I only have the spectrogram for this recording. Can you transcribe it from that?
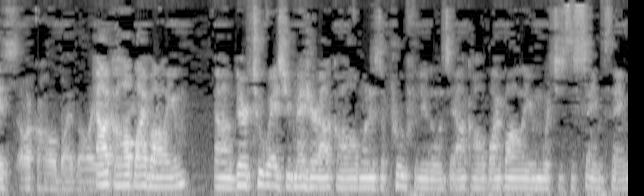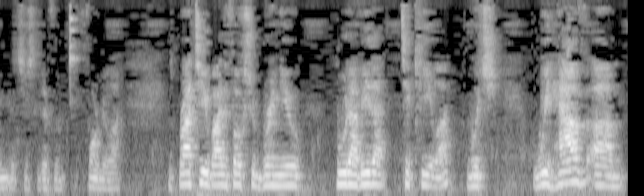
is alcohol by volume. alcohol by volume. Uh, there are two ways you measure alcohol. One is the proof, and the other one's the alcohol by volume, which is the same thing. It's just a different formula. It's brought to you by the folks who bring you Pura Vida Tequila, which we have um,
